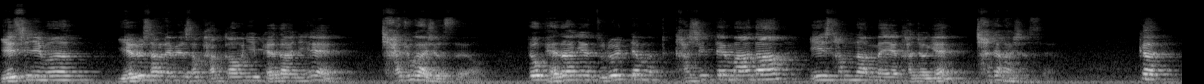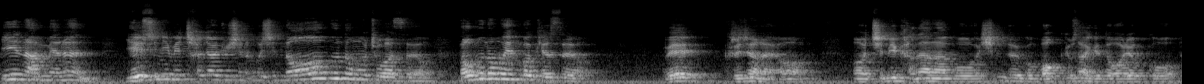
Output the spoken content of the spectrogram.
예수님은 예루살렘에서 가까운 이 베다니에 자주 가셨어요. 또 베다니에 들을 때만 가실 때마다 이 삼남매의 가정에 찾아가셨어요. 그러니까 이 남매는 예수님이 찾아주시는 것이 너무너무 좋았어요. 너무너무 행복했어요. 왜 그러잖아요. 어, 집이 가난하고 힘들고 먹고 살기도 어렵고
